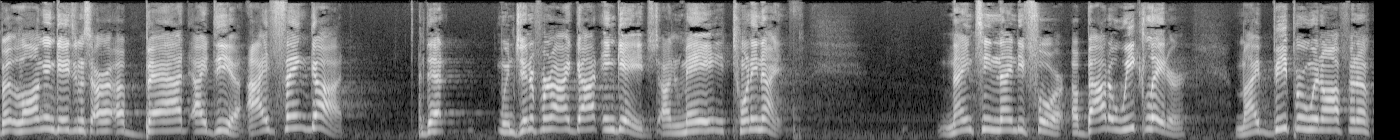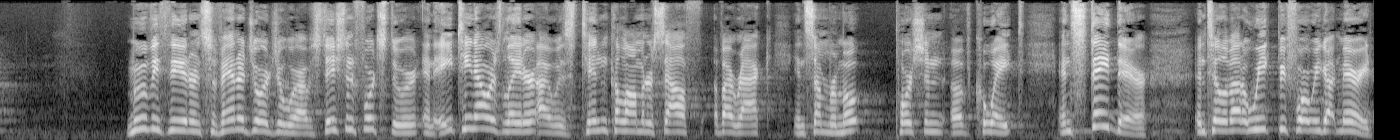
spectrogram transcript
But long engagements are a bad idea. I thank God that when Jennifer and I got engaged on May 29th, 1994, about a week later, my beeper went off in a movie theater in Savannah, Georgia, where I was stationed in Fort Stewart, and 18 hours later, I was 10 kilometers south of Iraq in some remote portion of Kuwait and stayed there until about a week before we got married.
